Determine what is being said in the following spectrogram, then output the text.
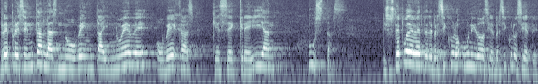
representan las 99 ovejas que se creían justas. Y si usted puede ver desde el versículo 1 y 2 y el versículo 7,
